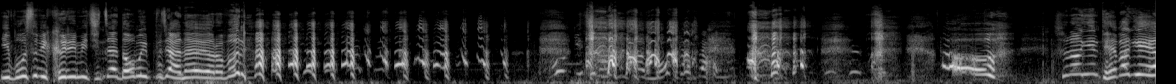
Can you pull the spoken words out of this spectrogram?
이 모습이 그림이 진짜 너무 이쁘지 않아요, 여러분? 어, 수롱님 대박이에요.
